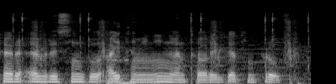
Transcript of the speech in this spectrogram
her every single item in inventory get improved.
